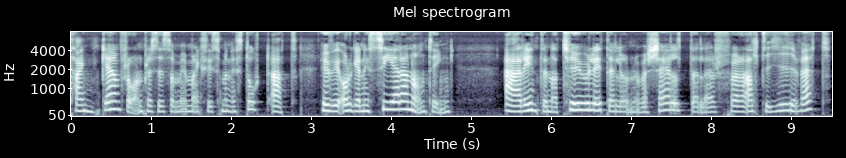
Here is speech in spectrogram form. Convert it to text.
tanken från, precis som i marxismen i stort, att hur vi organiserar någonting är inte naturligt eller universellt eller för alltid givet,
